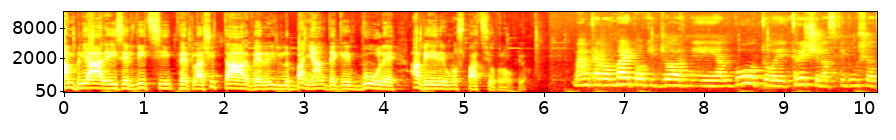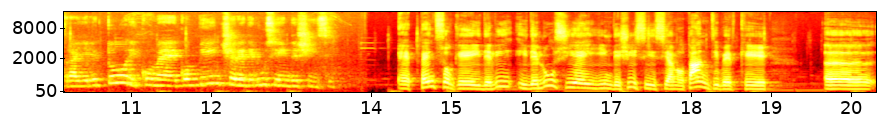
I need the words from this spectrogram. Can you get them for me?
ampliare i servizi per la città, per il bagnante che vuole avere uno spazio proprio. Mancano ormai pochi giorni al voto e cresce la sfiducia tra gli elettori. Come convincere delusi e indecisi? E penso che i, i, delusi e gli indecisi siano tanti perché eh,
